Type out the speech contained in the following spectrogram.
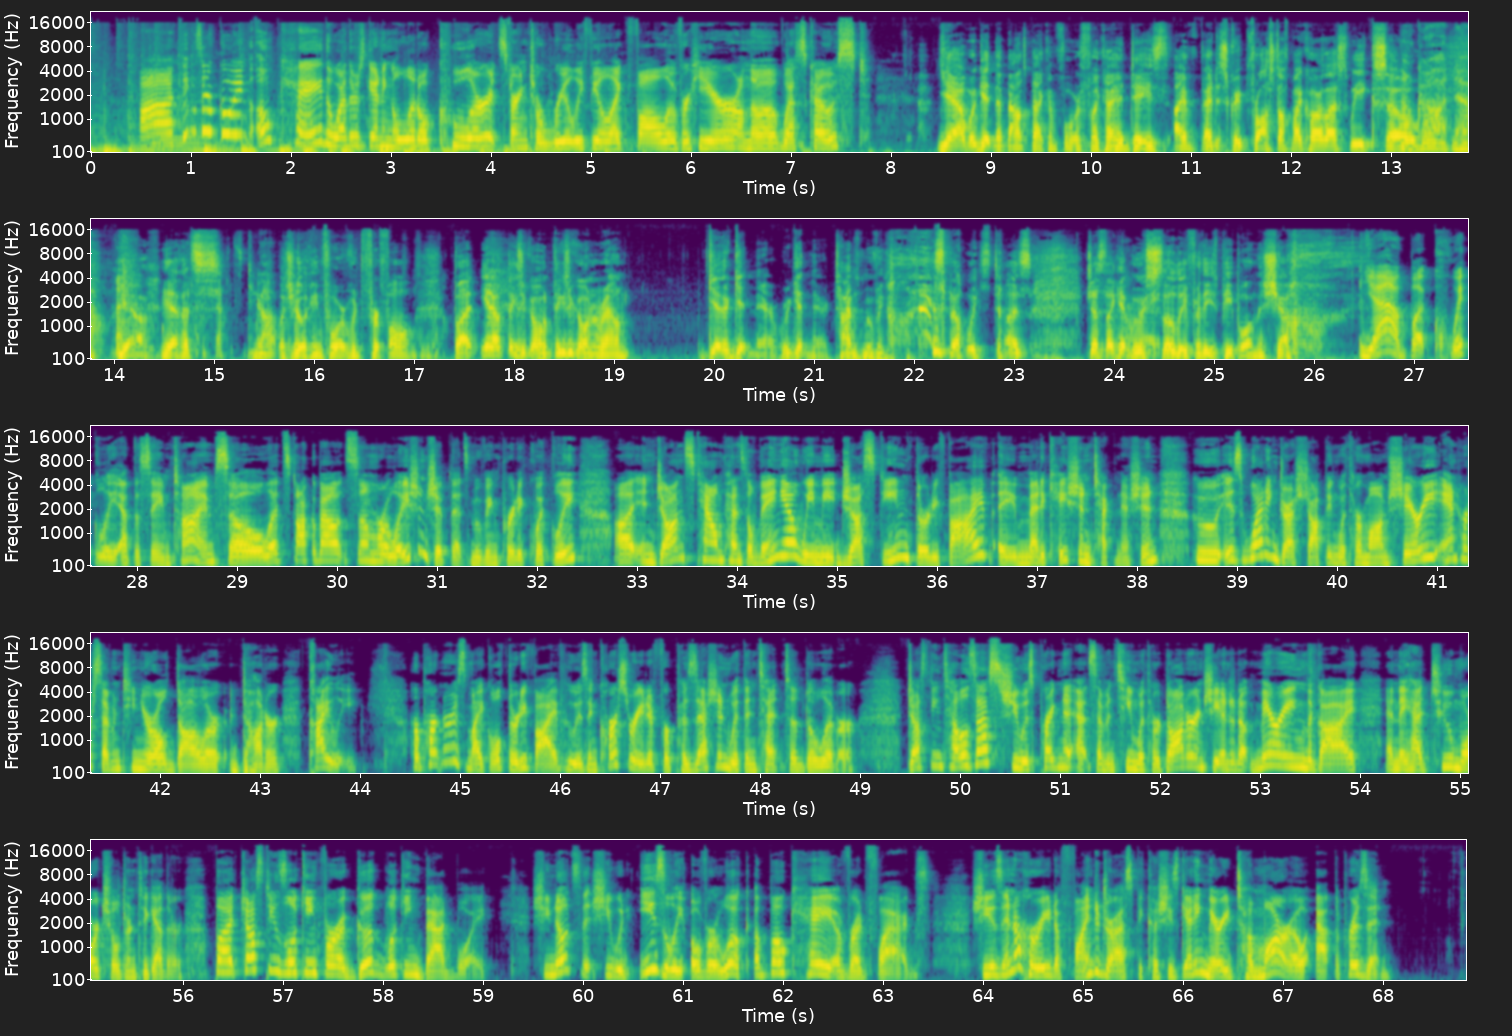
Uh, things are going okay. The weather's getting a little cooler. It's starting to really feel like fall over here on the west coast. Yeah, we're getting that bounce back and forth. Like I had days, I've I had to scrape frost off my car last week. So Oh God, no. yeah, yeah, that's not what you're looking for for fall. But you know, things are going, things are going around. Get, they're getting there. We're getting there. Time's moving on as it always does, just like it moves Right. slowly for these people on the show. Yeah, but quickly at the same time. So let's talk about some relationship that's moving pretty quickly. Uh, in Johnstown, Pennsylvania, we meet Justine, 35, a medication technician who is wedding dress shopping with her mom, Sherry, and her 17 year old daughter, Kylie. Her partner is Michael, 35, who is incarcerated for possession with intent to deliver. Justine tells us she was pregnant at 17 with her daughter and she ended up marrying the guy and they had two more children together. But Justine's looking for a good looking bad boy. She notes that she would easily overlook a bouquet of red flags. She is in a hurry to find a dress because she's getting married tomorrow at the prison.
